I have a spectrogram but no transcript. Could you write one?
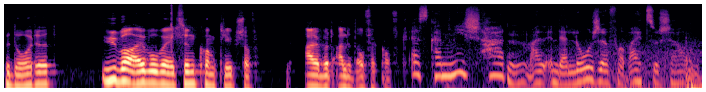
Bedeutet, überall, wo wir jetzt hinkommen, Klebstoff. Alle wird alles aufverkauft. Es kann nie schaden, mal in der Loge vorbeizuschauen.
